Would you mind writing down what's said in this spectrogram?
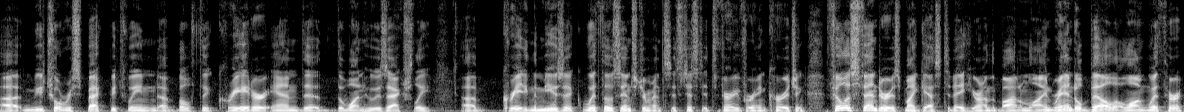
uh, mutual respect between uh, both the creator and the, the one who is actually uh, creating the music with those instruments. It's just, it's very, very encouraging. Phyllis Fender is my guest today here on The Bottom Line. Randall Bell, along with her,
